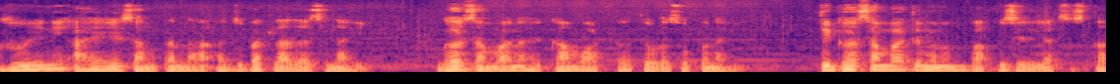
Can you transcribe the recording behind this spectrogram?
गृहिणी आहे हे सांगताना अजिबात लाजायचं नाही. घर सांभाळणं हे काम वाटतं तेवढं सोपं नाही. ती घर सांभाळते म्हणून बाकीचे रिलॅक्स असतात.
